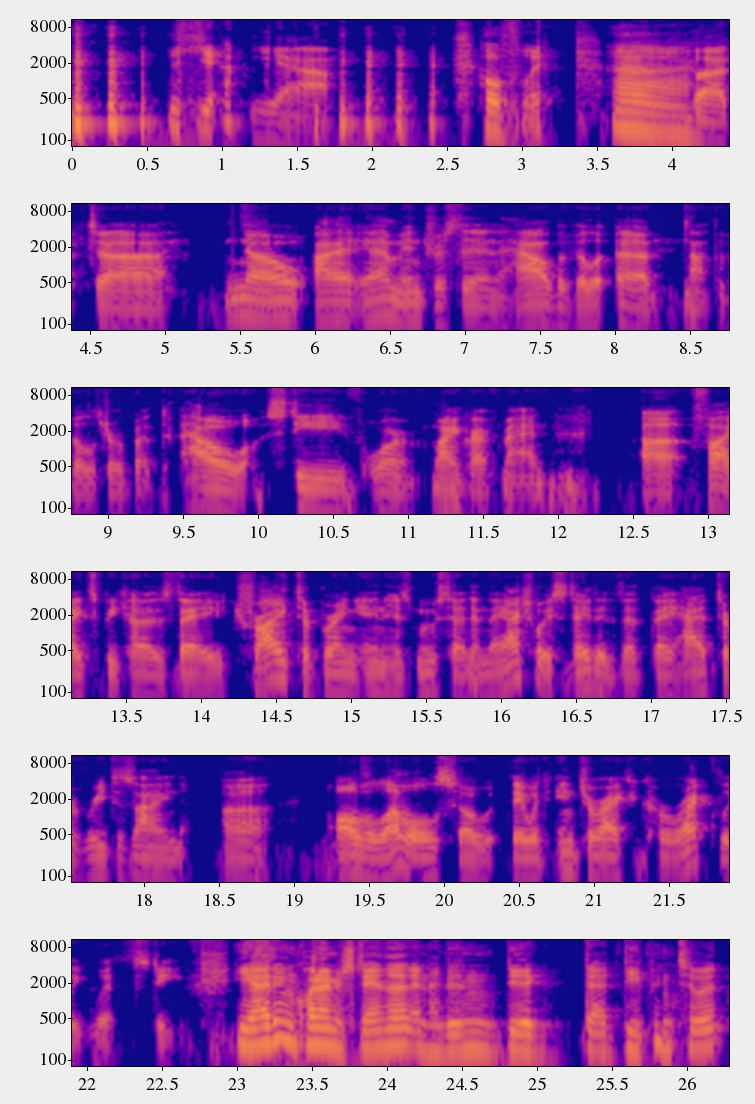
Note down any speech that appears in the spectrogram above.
yeah. Yeah. Hopefully. Uh, but uh no i am interested in how the vill- uh not the villager but how steve or minecraft man uh, fights because they tried to bring in his moveset and they actually stated that they had to redesign uh, all the levels so they would interact correctly with Steve. Yeah, I didn't quite understand that, and I didn't dig that deep into it.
